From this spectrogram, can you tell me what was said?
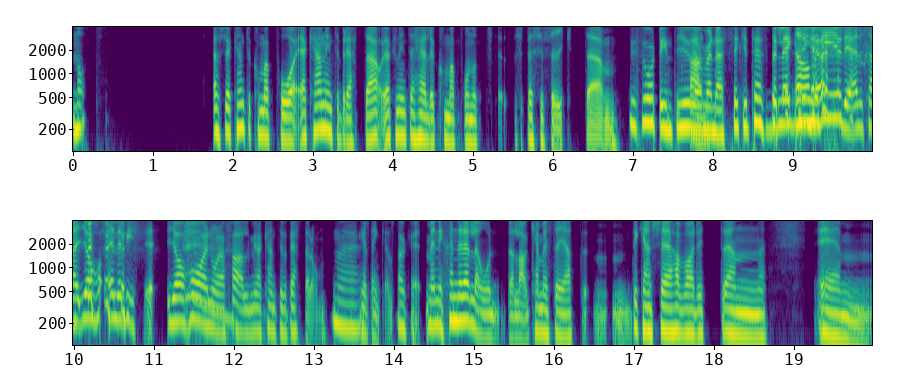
Något? Alltså jag kan inte komma på, jag kan inte berätta och jag kan inte heller komma på något specifikt. Um, det är svårt att intervjua all... med den här sekretessbeläggningen. ja, men det är ju det. Eller, så här, jag, eller visst, jag har några fall, men jag kan inte berätta dem. Nej. Helt enkelt. Okay. Men i generella ordalag kan man säga att mm, det kanske har varit en Um,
